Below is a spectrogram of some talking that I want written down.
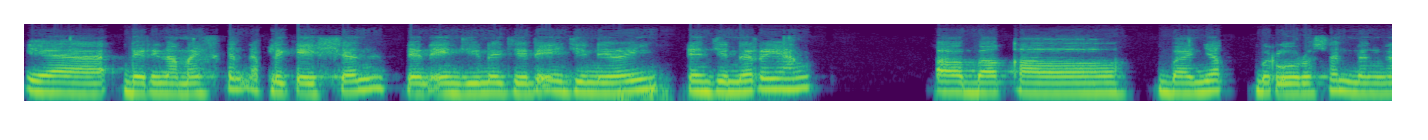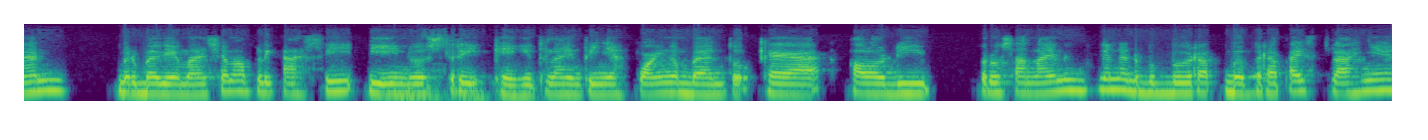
ya dari namanya kan application dan engineer, jadi engineering engineer yang eh, bakal banyak berurusan dengan berbagai macam aplikasi di industri kayak gitulah intinya. Pokoknya ngebantu kayak kalau di perusahaan lain mungkin ada beberapa beberapa istilahnya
